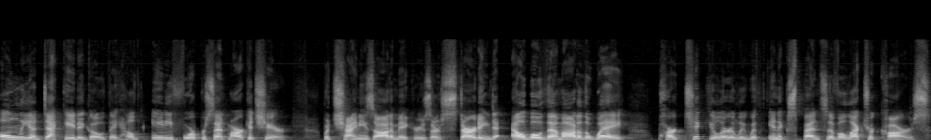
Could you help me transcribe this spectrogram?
Only a decade ago, they held 84% market share. But Chinese automakers are starting to elbow them out of the way, particularly with inexpensive electric cars.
